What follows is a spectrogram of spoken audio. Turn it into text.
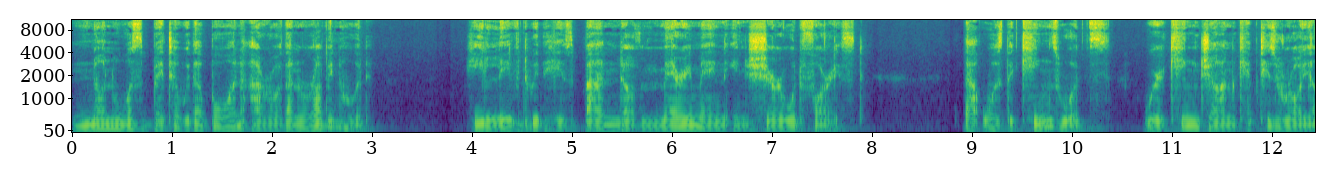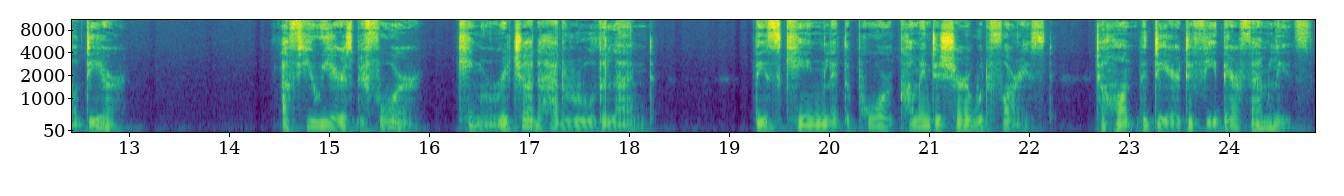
none was better with a bow and arrow than Robin Hood. He lived with his band of merry men in Sherwood Forest. That was the King's Woods, where King John kept his royal deer. A few years before, King Richard had ruled the land. This king let the poor come into Sherwood Forest to hunt the deer to feed their families.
